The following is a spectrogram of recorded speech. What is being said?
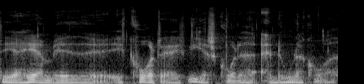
Det er her med øh, et kor, der er et irsk kor, der hedder Anuna-koret.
